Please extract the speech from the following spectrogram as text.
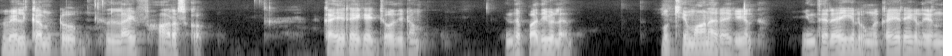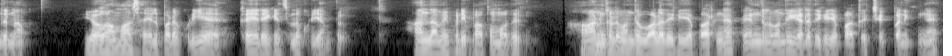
வெல்கம் டு லைஃப் ஹாரஸ்கோப் கைரேகை ஜோதிடம். இந்த பதிவில் முக்கியமான ரேகைகள். இந்த ரேகையில் உங்கள் கைரேகையில் இருந்துன்னா யோகமாக செயல்படக்கூடிய கைரேகை சொல்லக்கூடிய அமைப்பு. அந்த அமைப்படி பார்க்கும்போது ஆண்கள் வந்து வலது கையை பாருங்கள் பெண்கள் வந்து இடது கையை பார்த்து செக் பண்ணிக்கோங்க.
